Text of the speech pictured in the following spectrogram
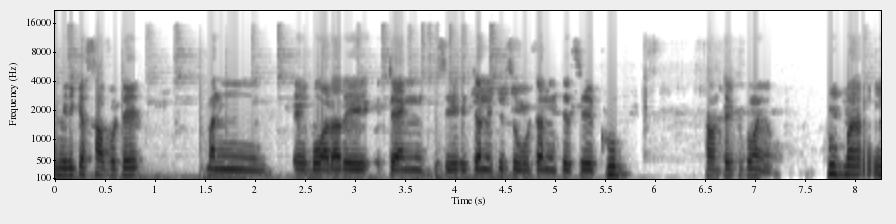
আমেরিকার সাপোর্টে মানে বর্ডারে ট্যাঙ্ক নিতেছে, এটা নিতেছে, ওটা নিতেছে, খুব সাউন্ডটা একটু কমায় খুব মানে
